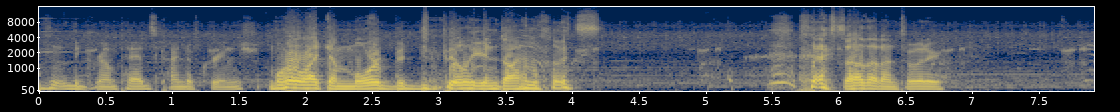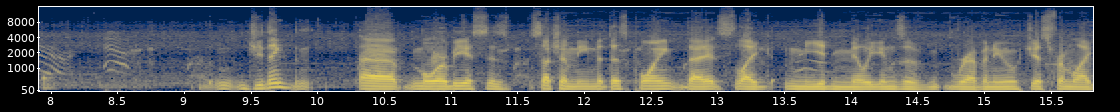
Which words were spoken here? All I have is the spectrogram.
the grump head's kind of cringe. More like a morbid b- billion downloads. I saw that on Twitter. Do you think uh, Morbius is such a meme at this point that it's like made millions of revenue just from like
